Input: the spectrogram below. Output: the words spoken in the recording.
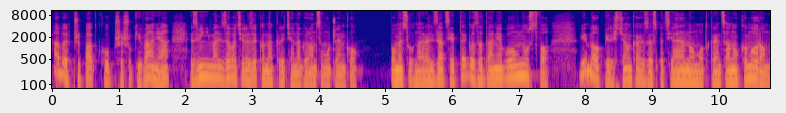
aby w przypadku przeszukiwania zminimalizować ryzyko nakrycia na gorącym uczynku. Pomysłów na realizację tego zadania było mnóstwo. Wiemy o pierścionkach ze specjalną odkręcaną komorą.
